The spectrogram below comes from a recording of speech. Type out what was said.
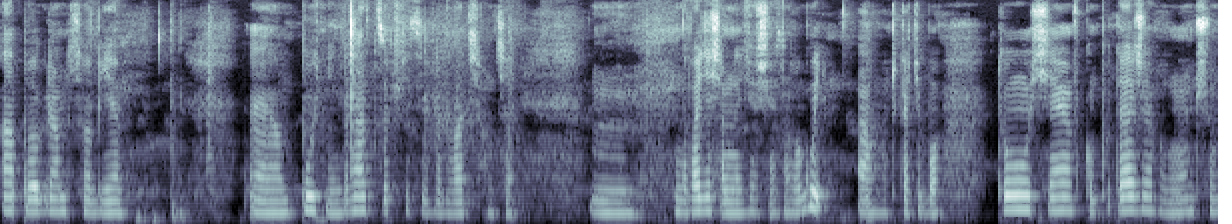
A pogram sobie em, później draft, co oczywiście w 2000. Mm, 20 mam nadzieję, że się zaloguje. A, czekajcie, bo tu się w komputerze wyłączył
